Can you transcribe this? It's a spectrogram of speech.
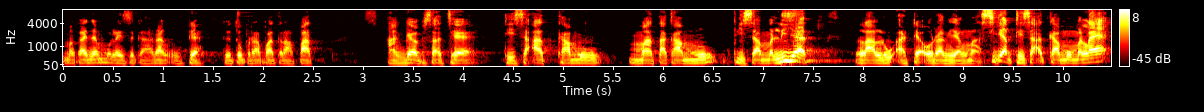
Makanya mulai sekarang udah tutup rapat-rapat. Anggap saja di saat kamu mata kamu bisa melihat lalu ada orang yang maksiat di saat kamu melek,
